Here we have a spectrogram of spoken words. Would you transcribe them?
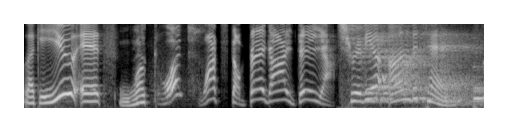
Lucky you, it's What? What? What's the big idea? Trivia on the 10.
